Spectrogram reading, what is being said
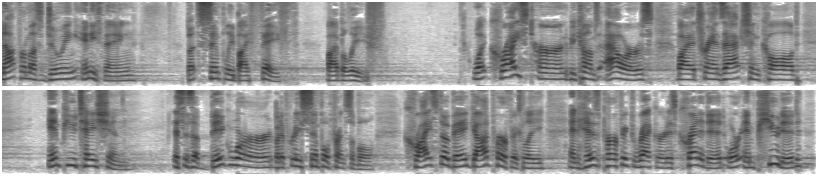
not from us doing anything, but simply by faith, by belief. What Christ earned becomes ours by a transaction called imputation. This is a big word, but a pretty simple principle. Christ obeyed God perfectly, and his perfect record is credited or imputed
